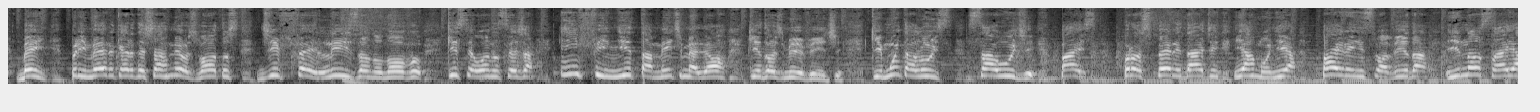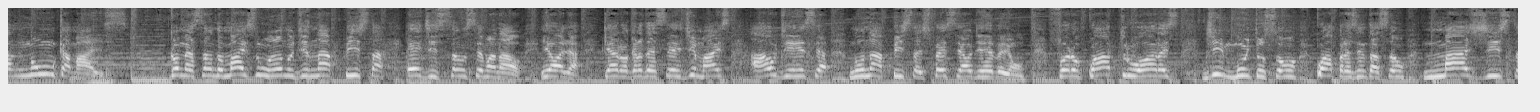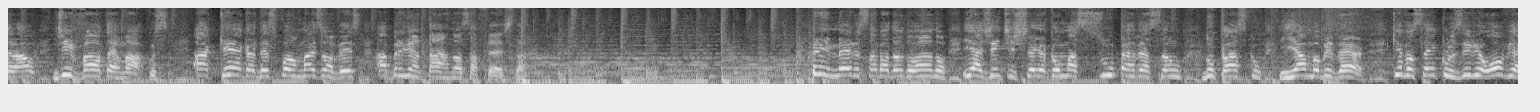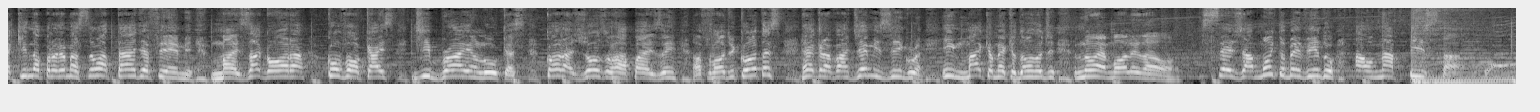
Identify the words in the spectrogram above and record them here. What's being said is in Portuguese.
Bem, primeiro quero deixar meus votos de feliz ano novo, que seu ano seja infinitamente melhor que 2020. Que muita luz, saúde, paz, prosperidade e harmonia pairem em sua vida e não saia nunca mais. Começando mais um ano de Na Pista, edição semanal. E olha, quero agradecer demais a audiência no Na Pista Especial de Réveillon. Foram quatro horas de muito som com a apresentação magistral de Walter Marcos. A quem agradeço por mais uma vez abrilhantar nossa festa primeiro sabadão do ano e a gente chega com uma super versão do clássico Yama Be There, que você inclusive ouve aqui na programação à tarde FM, mas agora com vocais de Brian Lucas. Corajoso rapaz, hein? Afinal de contas, regravar James Ingram e Michael McDonald não é mole não. Seja muito bem-vindo ao Na Pista. pista.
